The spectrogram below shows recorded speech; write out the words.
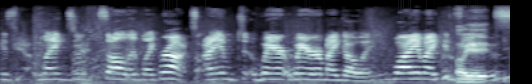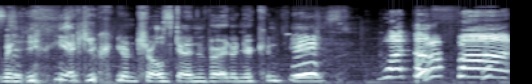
his legs are solid like rocks. I am. T- where? Where am I going? Why am I confused? Oh yeah, when yeah, your controls get inverted when you're confused. What the fuck?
